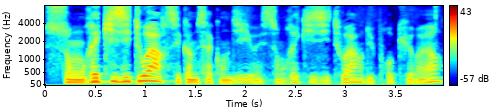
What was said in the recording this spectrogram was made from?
son réquisitoire, c'est comme ça qu'on dit, son réquisitoire du procureur.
